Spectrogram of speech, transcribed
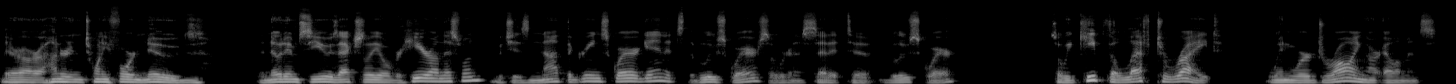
There are 124 nodes. The NodeMCU is actually over here on this one, which is not the green square again, it's the blue square, so we're going to set it to blue square. So we keep the left to right when we're drawing our elements,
